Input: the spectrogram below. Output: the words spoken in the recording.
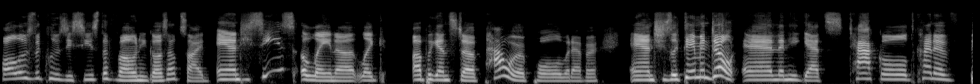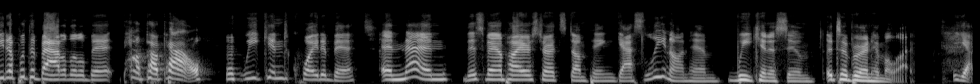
follows the clues. He sees the phone. He goes outside and he sees Elena like up against a power pole or whatever. And she's like, Damon, don't. And then he gets tackled, kind of beat up with a bat a little bit, Pow, pow, pow. Weakened quite a bit. And then this vampire starts dumping gasoline on him, we can assume, to burn him alive. Yeah.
